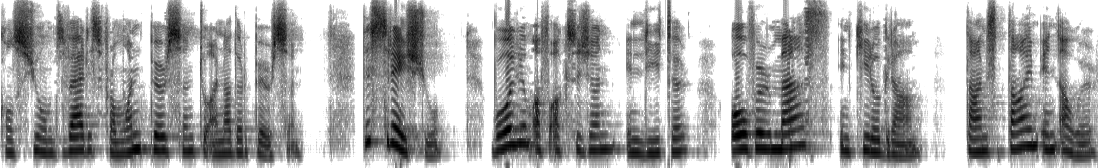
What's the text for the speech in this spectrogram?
consumed varies from one person to another person. This ratio, volume of oxygen in liter over mass in kilogram times time in hour,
